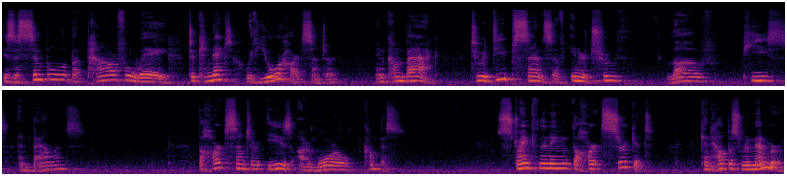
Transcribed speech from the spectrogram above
is a simple but powerful way to connect with your heart center and come back to a deep sense of inner truth, love, peace, and balance. The heart center is our moral compass. Strengthening the heart circuit can help us remember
